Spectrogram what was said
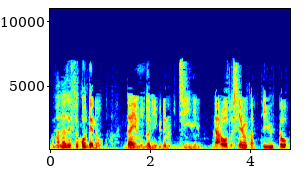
まあなぜそこでのダイヤモンドリーグでの1位になろうとしてるのかっていうと、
